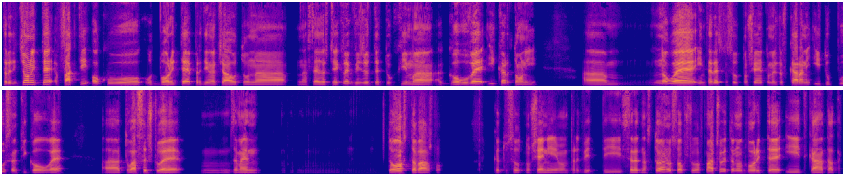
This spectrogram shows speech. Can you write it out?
традиционните факти около отборите преди началото на, на следващия кръг. Виждате, тук има голове и картони. А, много е интересно съотношението между вкарани и допуснати голове. А, това също е за мен доста важно. Като съотношение имам предвид и средна стойност, общо в мачовете на отборите и така нататък.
